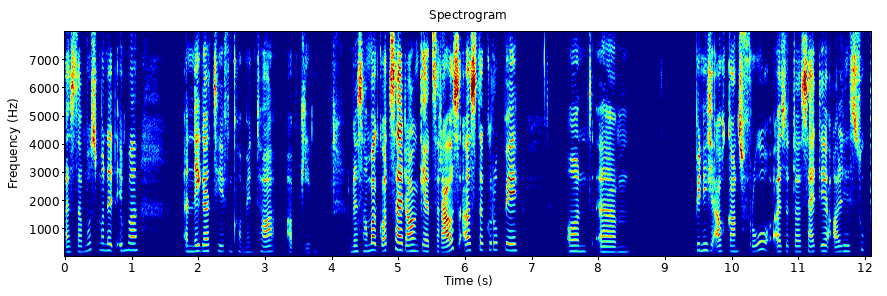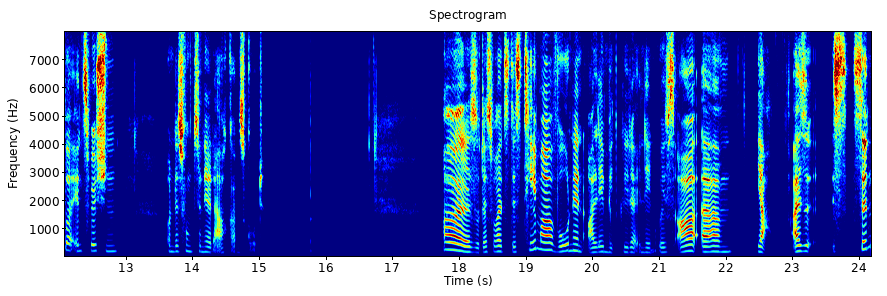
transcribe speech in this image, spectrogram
Also da muss man nicht immer einen negativen Kommentar abgeben. Und das haben wir Gott sei Dank jetzt raus aus der Gruppe und ähm, bin ich auch ganz froh. Also da seid ihr alle super inzwischen und es funktioniert auch ganz gut. Also, das war jetzt das Thema, wohnen alle Mitglieder in den USA? Ähm, ja, also es sind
